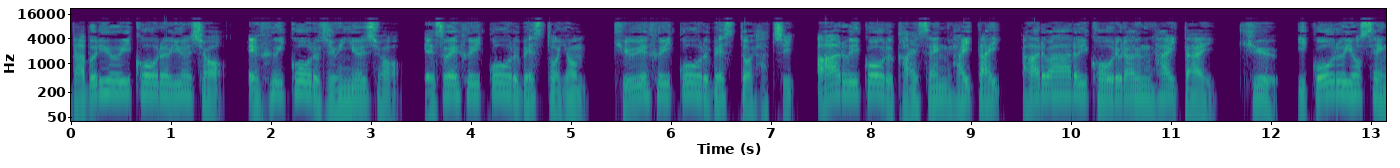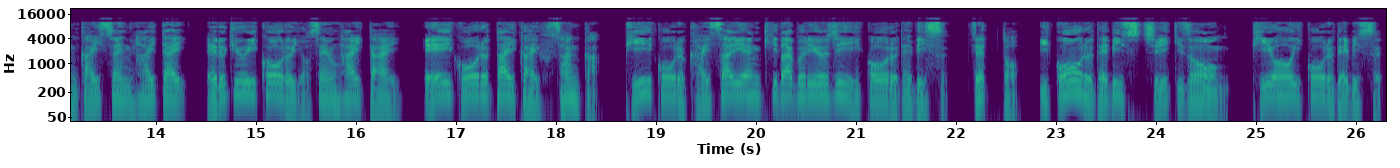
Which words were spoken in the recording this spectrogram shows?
W イコール優勝、F イコール準優勝、SF イコールベスト4、QF イコールベスト8、R イコール回戦敗退、RR イコールラウン敗退、Q イコール予選回戦敗退、LQ イコール予選敗退、A イコール大会不参加、P イコール開催延期。WG イコールデビス、Z イコールデビス地域ゾーン、PO イコールデビス、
